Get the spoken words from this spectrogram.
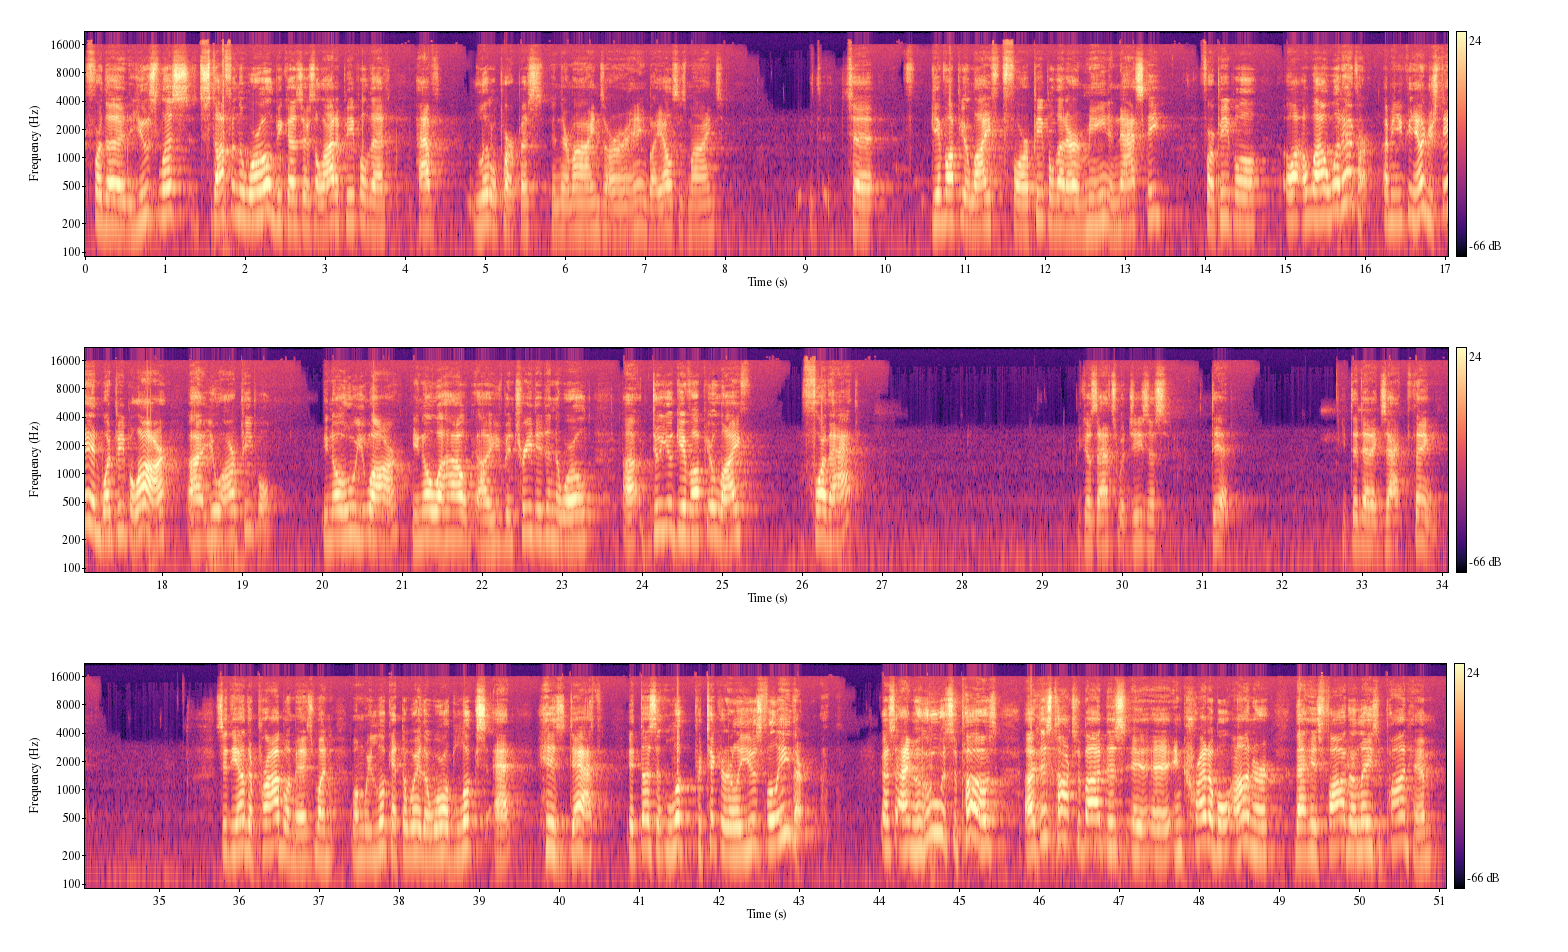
for the useless stuff in the world, because there's a lot of people that have little purpose in their minds or anybody else's minds to give up your life for people that are mean and nasty, for people, well, whatever. I mean, you can understand what people are. Uh, you are people. You know who you are. You know how uh, you've been treated in the world. Uh, do you give up your life for that? Because that's what Jesus did. He did that exact thing. See, the other problem is when, when we look at the way the world looks at his death, it doesn't look particularly useful either. Because I mean, who would suppose uh, this talks about this uh, uh, incredible honor that his father lays upon him?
